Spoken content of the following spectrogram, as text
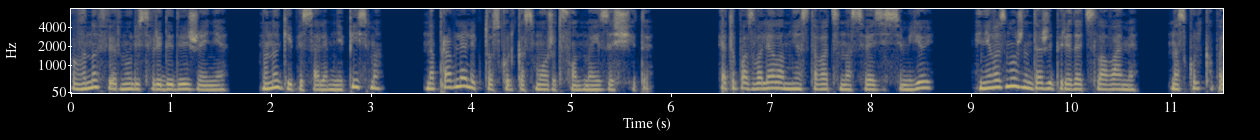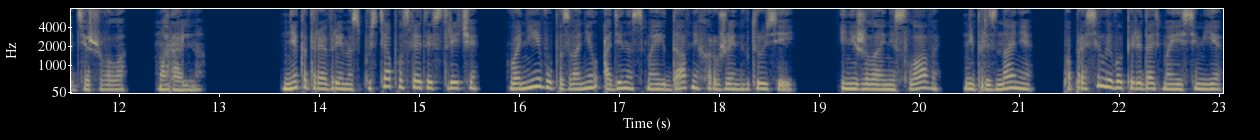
вновь вернулись в ряды движения. Многие писали мне письма, направляли кто сколько сможет в фонд моей защиты. Это позволяло мне оставаться на связи с семьей, и невозможно даже передать словами, насколько поддерживала морально. Некоторое время спустя после этой встречи Ванееву позвонил один из моих давних оружейных друзей и, не желая ни славы, ни признания, попросил его передать моей семье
